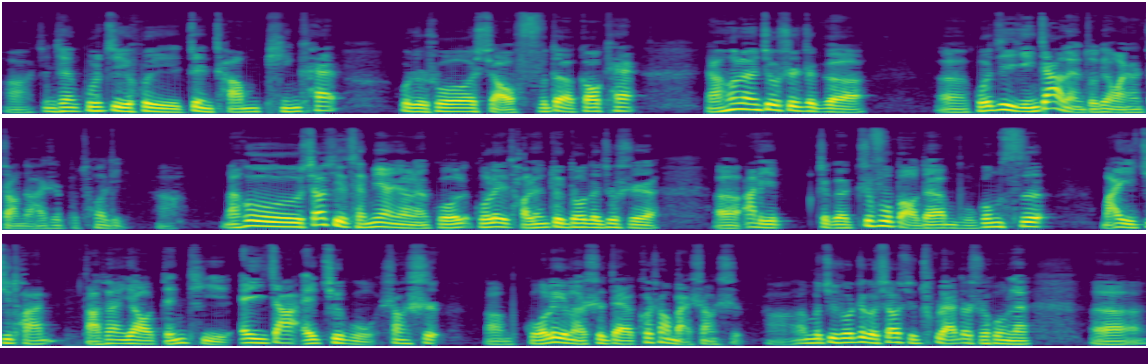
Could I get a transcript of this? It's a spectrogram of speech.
啊，今天估计会正常平开，或者说小幅的高开。然后呢就是这个呃国际银价呢昨天晚上涨得还是不错的。然后消息层面上呢，国国内讨论最多的就是，呃，阿里这个支付宝的母公司蚂蚁集团打算要整体 A 加 H 股上市啊，国内呢是在科创板上市啊。那么据说这个消息出来的时候呢，呃，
